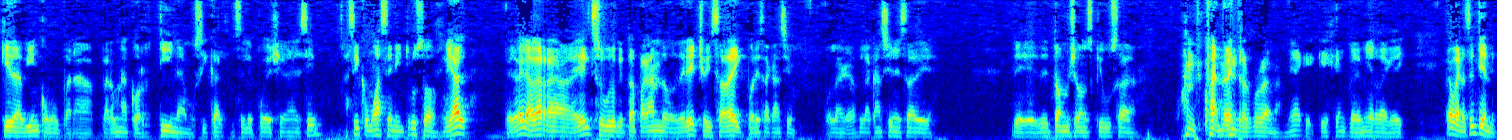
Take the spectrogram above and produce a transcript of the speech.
queda bien como para, para una cortina musical, si se le puede llegar a decir. Así como hacen Intrusos Real, pero él agarra, él seguro que está pagando derecho y por esa canción. Por la, canción esa de, de, Tom Jones que usa cuando, entra al programa. Mira qué, ejemplo de mierda que hay. Pero bueno, se entiende.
